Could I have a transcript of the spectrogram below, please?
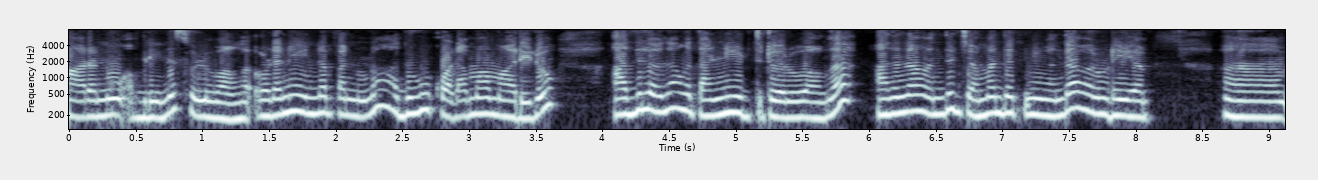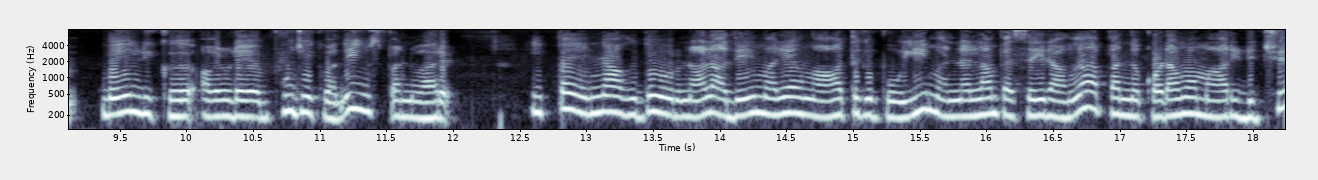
மாறணும் அப்படின்னு சொல்லுவாங்க. உடனே என்ன பண்ணணும் அதுவும் குடமா மாறிடும். அதுல வந்து அவங்க தண்ணி எடுத்துட்டு வருவாங்க. அதெல்லாம் வந்து ஜமதக்னி வந்து அவருடைய வேள்விக்கு அவருடைய பூஜைக்கு வந்து யூஸ் பண்ணுவாரு. இப்ப என்ன ஆகுது? ஒரு நாள் அதே மாதிரி அவங்க ஆத்துக்கு போய் மண்ணெல்லாம் பிசைறாங்க. அப்ப அந்த குடமா மாறிடுச்சு.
